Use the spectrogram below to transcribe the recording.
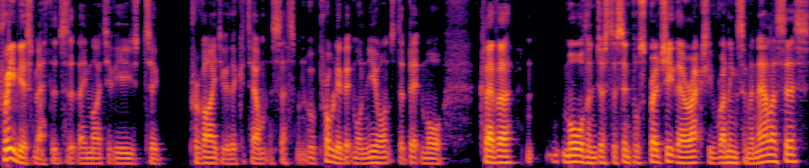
previous methods that they might have used to provide you with a curtailment assessment were probably a bit more nuanced, a bit more clever, more than just a simple spreadsheet. They were actually running some analysis.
